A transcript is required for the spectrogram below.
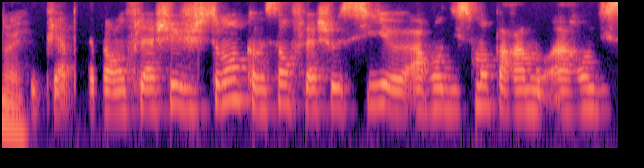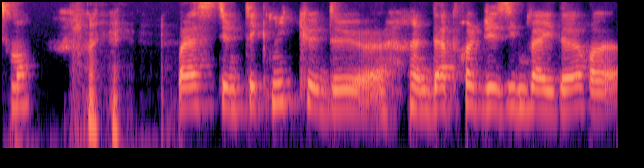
Et puis après bah, on flashait justement comme ça, on flash aussi arrondissement par arrondissement. voilà, c'était une technique de, euh, d'approche des invaders euh,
